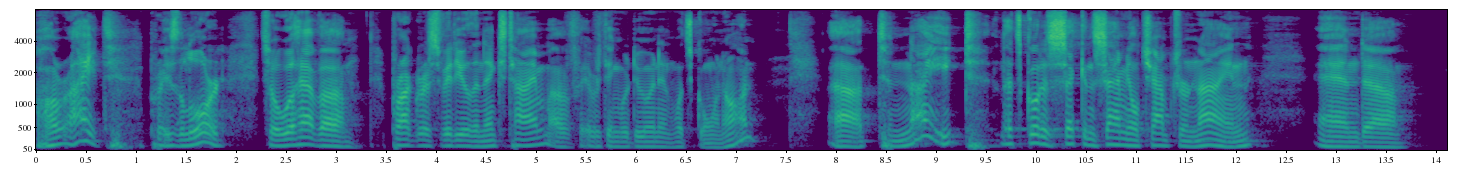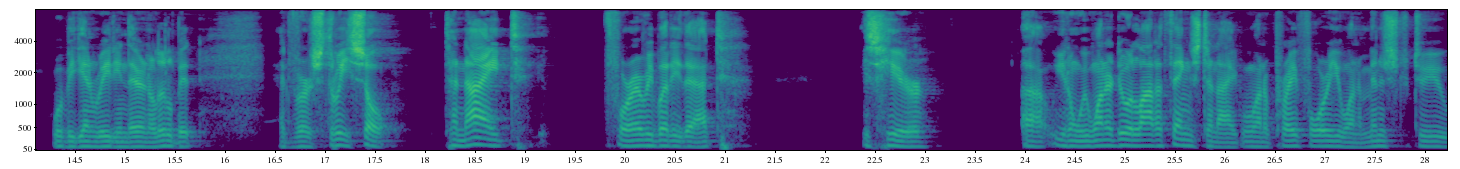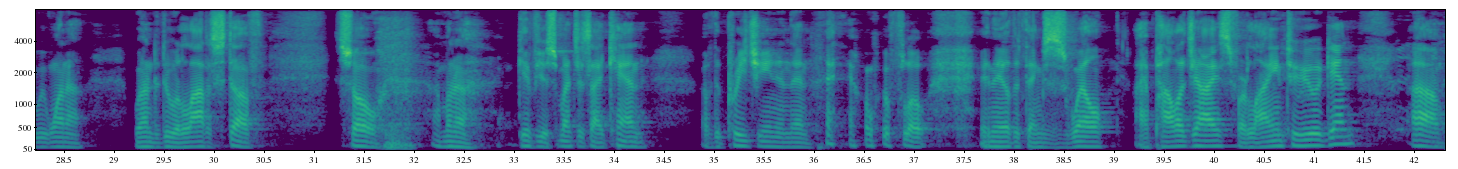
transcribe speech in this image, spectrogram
All right. Praise the Lord. So we'll have a progress video the next time of everything we're doing and what's going on. Uh, tonight, let's go to 2 Samuel chapter 9, and uh, we'll begin reading there in a little bit at verse 3. So, tonight, for everybody that is here, uh, you know, we want to do a lot of things tonight. We want to pray for you, we want to minister to you, we want to we want to do a lot of stuff. So I'm going to give you as much as I can of the preaching, and then we'll flow in the other things as well. I apologize for lying to you again. Um,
